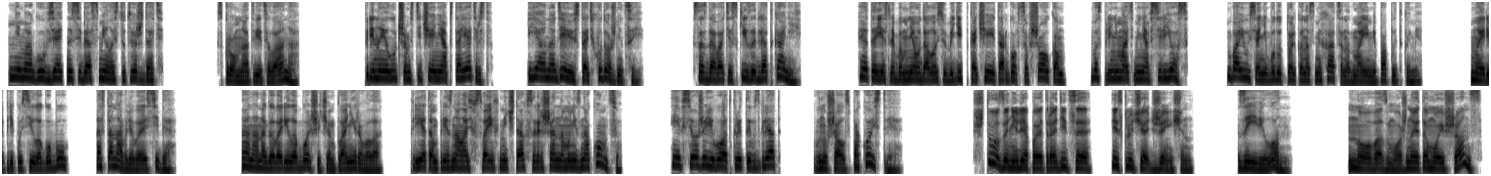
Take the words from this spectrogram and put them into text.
«Не могу взять на себя смелость утверждать», — скромно ответила она. При наилучшем стечении обстоятельств я надеюсь стать художницей. Создавать эскизы для тканей. Это если бы мне удалось убедить ткачей и торговцев шелком воспринимать меня всерьез. Боюсь, они будут только насмехаться над моими попытками. Мэри прикусила губу, останавливая себя. Она наговорила больше, чем планировала, при этом призналась в своих мечтах совершенному незнакомцу. И все же его открытый взгляд внушал спокойствие. «Что за нелепая традиция исключать женщин?» — заявил он. «Но, возможно, это мой шанс.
